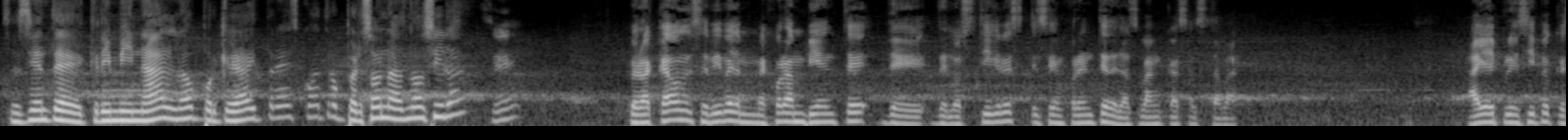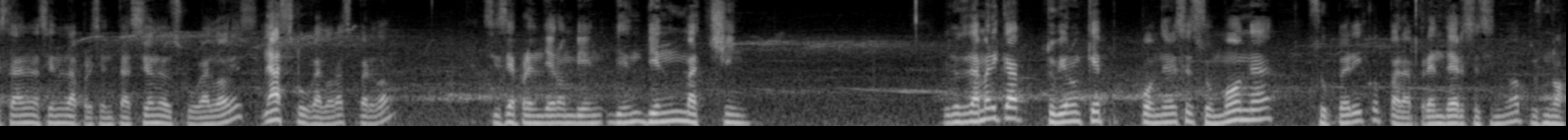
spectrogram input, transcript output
se siente criminal, ¿no? Porque hay tres, cuatro personas, ¿no, Sila? ¿Sí? Pero acá donde se vive el mejor ambiente de, de los Tigres es enfrente de las bancas hasta abajo. Ahí al principio que están haciendo la presentación de los jugadores, las jugadoras, perdón, sí se aprendieron bien, bien, bien machín. Y los de América tuvieron que ponerse su mona, su perico para aprenderse, si no, pues no.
